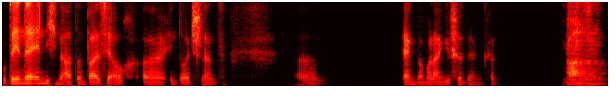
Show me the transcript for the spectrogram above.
oder in einer ähnlichen Art und Weise auch äh, in Deutschland ähm, irgendwann mal eingeführt werden können. Wahnsinn.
